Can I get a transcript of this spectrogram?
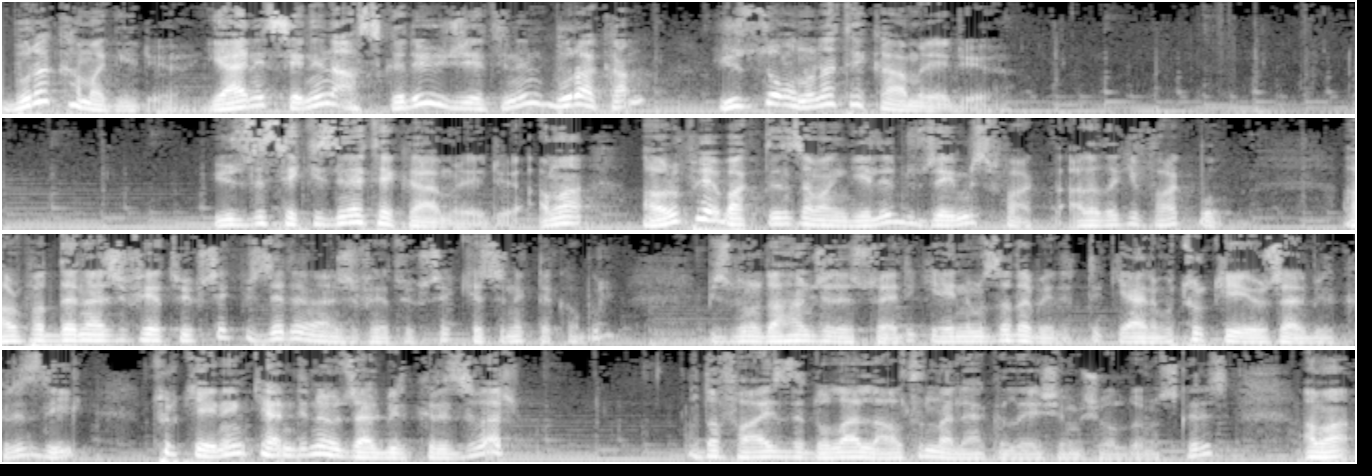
Bu rakama geliyor. Yani senin asgari ücretinin bu rakam %10'una tekamül ediyor. %8'ine tekamül ediyor. Ama Avrupa'ya baktığın zaman gelir düzeyimiz farklı. Aradaki fark bu. Avrupa'da enerji fiyatı yüksek, bizde de enerji fiyatı yüksek. Kesinlikle kabul. Biz bunu daha önce de söyledik, yayınımızda da belirttik. Yani bu Türkiye'ye özel bir kriz değil. Türkiye'nin kendine özel bir krizi var. Bu da faizle, dolarla, altınla alakalı yaşamış olduğunuz kriz. Ama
